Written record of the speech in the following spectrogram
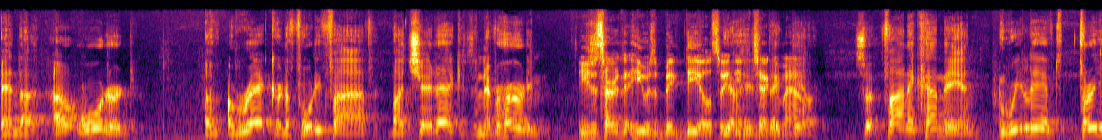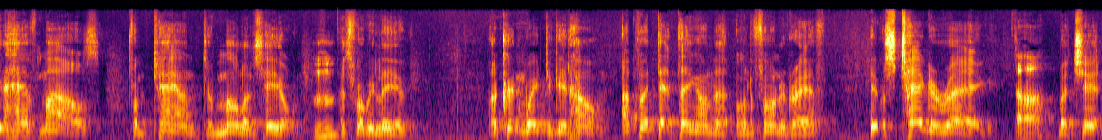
and uh, I ordered a, a record of 45 by Chet Atkins. I never heard him. You just heard that he was a big deal, so you need to check him out. deal. So it finally come in, and we lived three and a half miles from town to Mullins Hill. Mm-hmm. That's where we lived. I couldn't wait to get home. I put that thing on the on the phonograph. It was Tiger Rag Uh huh. by Chet.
